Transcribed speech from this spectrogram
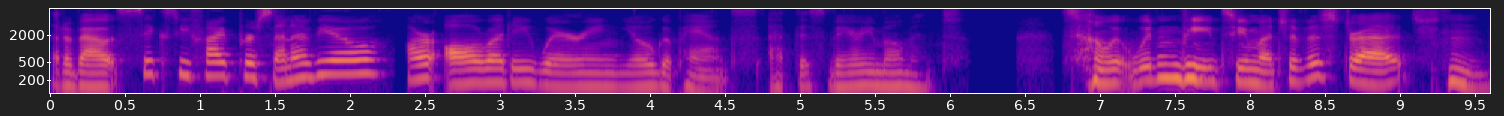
that about 65% of you are already wearing yoga pants at this very moment. So it wouldn't be too much of a stretch hmm.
